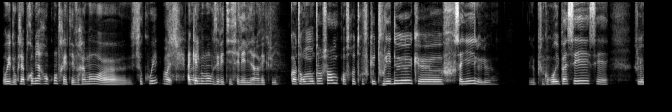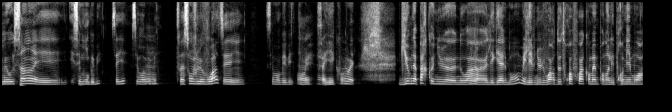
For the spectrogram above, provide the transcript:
Oui, donc la première rencontre a été vraiment euh, secouée. Ouais, À ouais. quel moment vous avez tissé les liens avec lui? Quand on remonte en chambre, qu'on se retrouve que tous les deux, que pff, ça y est, le, le, le plus gros est passé, c'est je le mets au sein et, et c'est mon bébé. Ça y est, c'est mon bébé. De toute façon, je le vois, c'est c'est mon bébé. Oui, ça y est, quoi. Ouais. Guillaume n'a pas reconnu euh, Noah euh, légalement, mais il est venu le voir deux, trois fois quand même pendant les premiers mois.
